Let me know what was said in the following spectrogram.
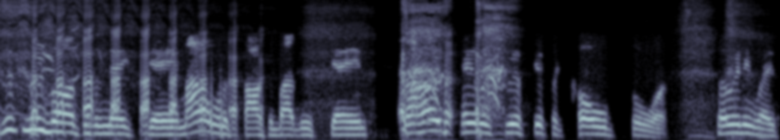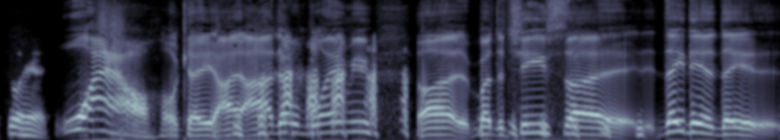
Just move on to the next game. I don't want to talk about this game, and I hope Taylor Swift gets a cold sore. So, anyways, go ahead. Wow. Okay, I, I don't blame you. Uh, but the Chiefs, uh, they did. They,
